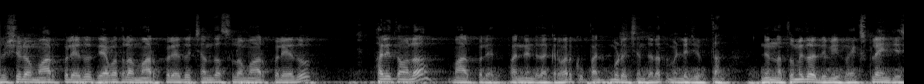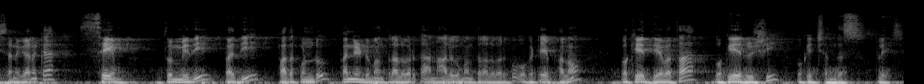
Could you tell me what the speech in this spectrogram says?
ఋషిలో మార్పు లేదు దేవతలో మార్పు లేదు ఛందస్సులో మార్పు లేదు ఫలితంలో మార్పు లేదు. పన్నెండు దగ్గర వరకు పదమూడు వచ్చిన తర్వాత మళ్ళీ చెప్తాను. నిన్న తొమ్మిదోది మీకు ఎక్స్ప్లెయిన్ చేశాను గనక సేమ్ తొమ్మిది పది పదకొండు పన్నెండు మంత్రాల వరకు ఆ నాలుగు మంత్రాల వరకు ఒకటే ఫలం ఒకే దేవత ఒకే ఋషి ఒకే ఛందస్. ప్లేస్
